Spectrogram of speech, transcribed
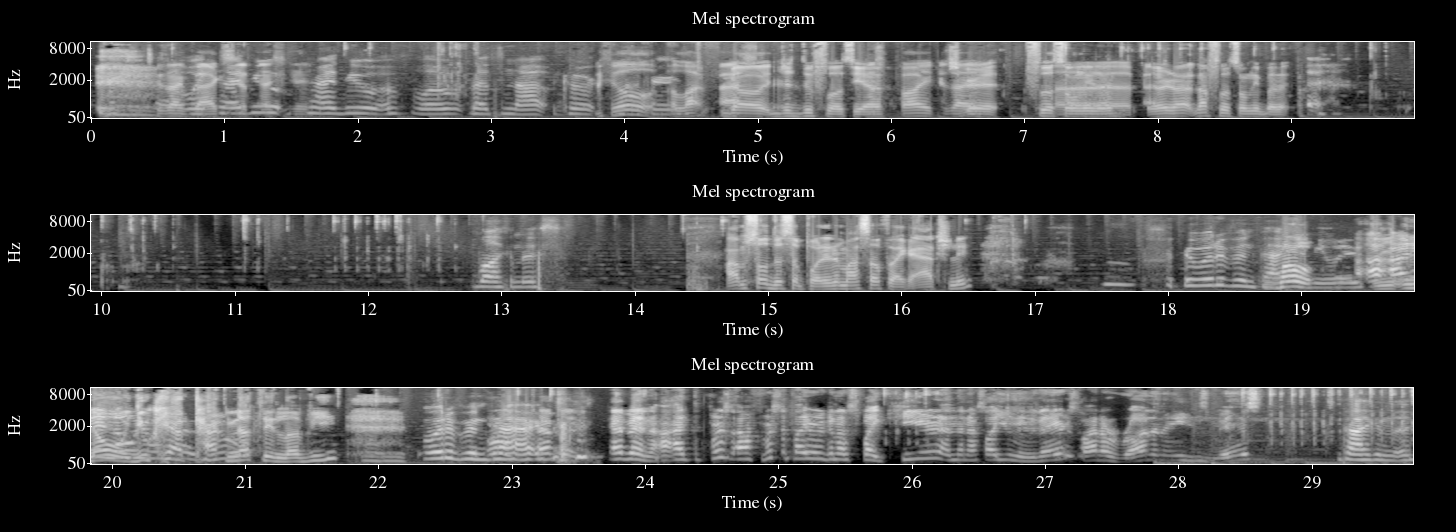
Because I wait, can I do, that shit. Can I do a float that's not cooked? I feel a lot faster. no, just do floats. Yeah, That's probably because screw I. it. Floats only uh, though, or not, not floats only, but blocking this. I'm so disappointed in myself. Like actually, It would have been packed Bro, anyway. I- I didn't know no, you you can't pack do. nothing, Lovey. It would have been Bro, packed. Kevin, Kevin, I, I first, uh, first I thought you were gonna spike here, and then I saw you were there, so I had to run, and then you just missed. packing this.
